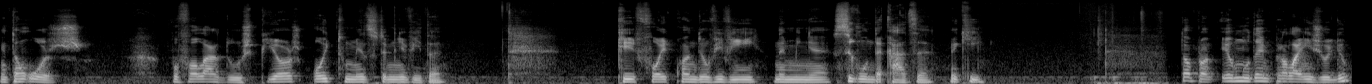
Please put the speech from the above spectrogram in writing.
então hoje vou falar dos piores oito meses da minha vida, que foi quando eu vivi na minha segunda casa aqui. Então pronto, eu mudei-me para lá em julho.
